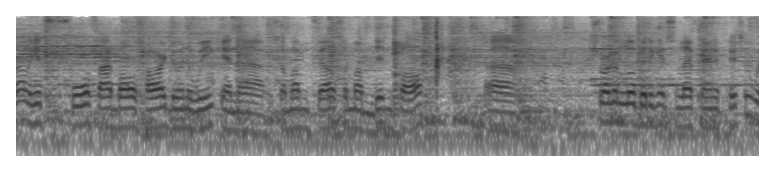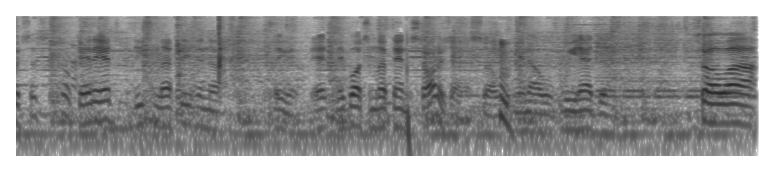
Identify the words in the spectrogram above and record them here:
probably hit four or five balls hard during the week, and uh, some of them fell, some of them didn't fall. Um, struggled a little bit against the left-handed pitcher, which is okay. They had decent lefties, and uh, they, they bought some left-handed starters at us, so you know we had to. So uh,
